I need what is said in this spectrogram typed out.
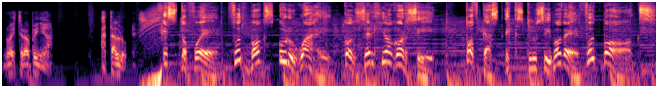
nuestra opinión. Hasta el lunes. Esto fue Footbox Uruguay con Sergio Gorsi, podcast exclusivo de Footbox.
